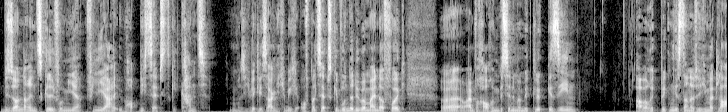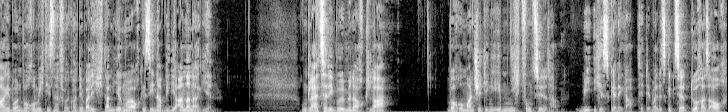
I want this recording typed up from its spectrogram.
besonderen Skill von mir viele Jahre überhaupt nicht selbst gekannt, muss ich wirklich sagen. Ich habe mich oftmals selbst gewundert über meinen Erfolg, äh, einfach auch ein bisschen immer mit Glück gesehen. Aber rückblickend ist dann natürlich immer klar geworden, warum ich diesen Erfolg hatte, weil ich dann irgendwann auch gesehen habe, wie die anderen agieren. Und gleichzeitig wurde mir auch klar, warum manche Dinge eben nicht funktioniert haben, wie ich es gerne gehabt hätte, weil das gibt es ja durchaus auch.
